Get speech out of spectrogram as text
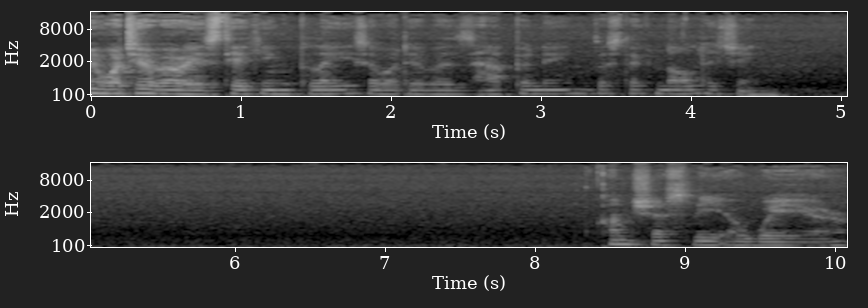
And whatever is taking place or whatever is happening, just acknowledging. Consciously aware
